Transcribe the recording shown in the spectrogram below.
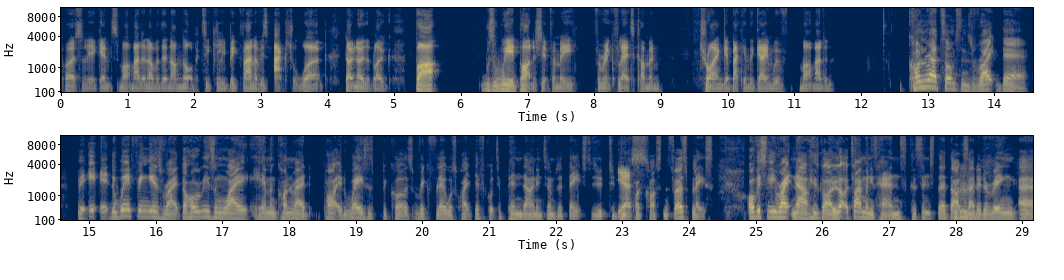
personally against Mark Madden other than I'm not a particularly big fan of his actual work. Don't know the bloke, but it was a weird partnership for me for Ric Flair to come and try and get back in the game with Mark Madden. Conrad Thompson's right there. But it, it, the weird thing is, right, the whole reason why him and Conrad parted ways is because Ric Flair was quite difficult to pin down in terms of dates to do, to do yes. podcasts in the first place. Obviously, right now he's got a lot of time on his hands because since the Dark Side of the Ring uh,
